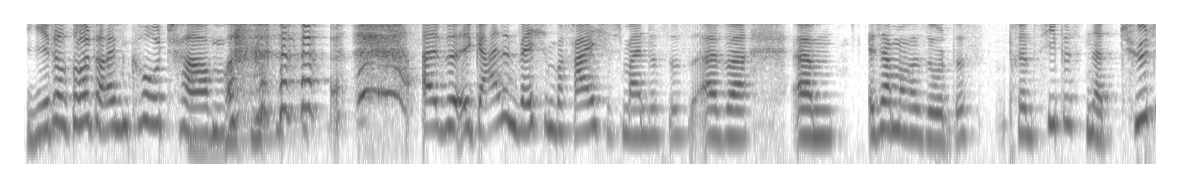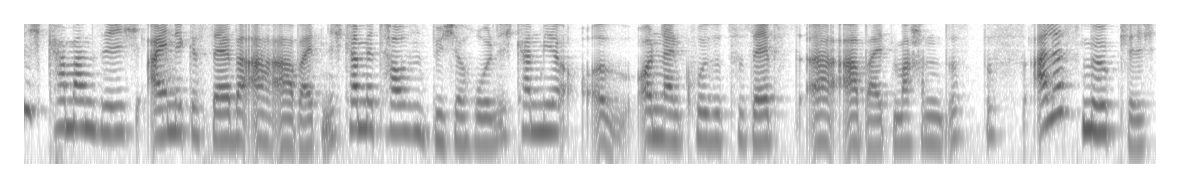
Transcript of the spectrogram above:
jeder sollte einen Coach haben. also egal in welchem Bereich. Ich meine, das ist aber, ähm, ich sag mal so, das Prinzip ist, natürlich kann man sich einiges selber erarbeiten. Ich kann mir tausend Bücher holen. Ich kann mir äh, Online-Kurse zur Selbstarbeit machen. Das, das ist alles möglich.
